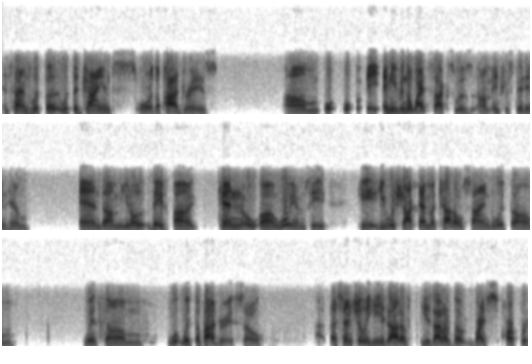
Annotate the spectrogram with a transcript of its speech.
and signs with the with the Giants or the Padres. Um, or, or, and even the White Sox was um, interested in him, and um, you know they uh, Ken uh, Williams he he he was shocked that Machado signed with um with um w- with the Padres. So essentially, he's out of he's out of the Bryce Harper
